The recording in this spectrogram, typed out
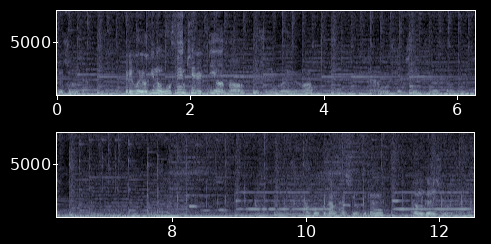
그려줍니다. 그리고 여기는 5cm를 띄어서 그려주는 거예요. 자 5cm를 띄어서. 하고 그 다음 다시 여기를 연결해 줍니다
